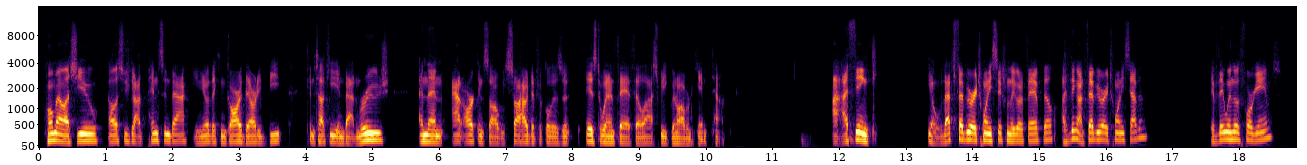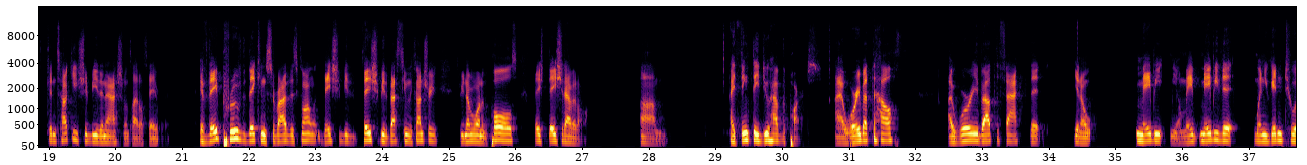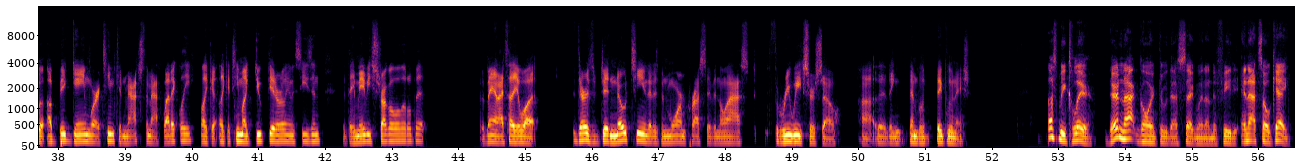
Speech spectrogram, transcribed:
Home LSU. LSU's got Pinson back. You know they can guard. They already beat Kentucky and Baton Rouge. And then at Arkansas, we saw how difficult it is, is to win in Fayetteville last week when Auburn came to town. I, I think, you know, that's February 26th when they go to Fayetteville. I think on February 27th, if they win those four games, Kentucky should be the national title favorite. If they prove that they can survive this gauntlet, they should be they should be the best team in the country to be number one in the polls. They, they should have it all. Um, I think they do have the parts. I worry about the health. I worry about the fact that, you know, maybe, you know, maybe, maybe that when you get into a, a, big game where a team can match them athletically, like a, like a team like Duke did early in the season, that they maybe struggle a little bit. But man, I tell you what, there's been no team that has been more impressive in the last three weeks or so uh, than, than Big Blue Nation. Let's be clear. They're not going through that segment undefeated, and that's okay.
